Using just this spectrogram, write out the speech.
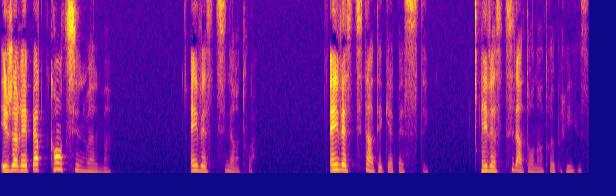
Et je répète continuellement, investis dans toi. Investis dans tes capacités. Investis dans ton entreprise.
